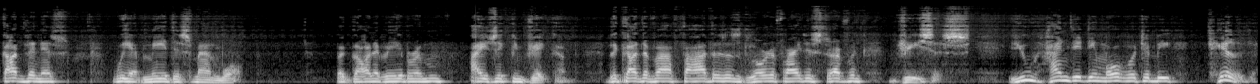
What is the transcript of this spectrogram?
godliness we have made this man walk. The God of Abraham, Isaac, and Jacob, the God of our fathers has glorified his servant Jesus. You handed him over to be killed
